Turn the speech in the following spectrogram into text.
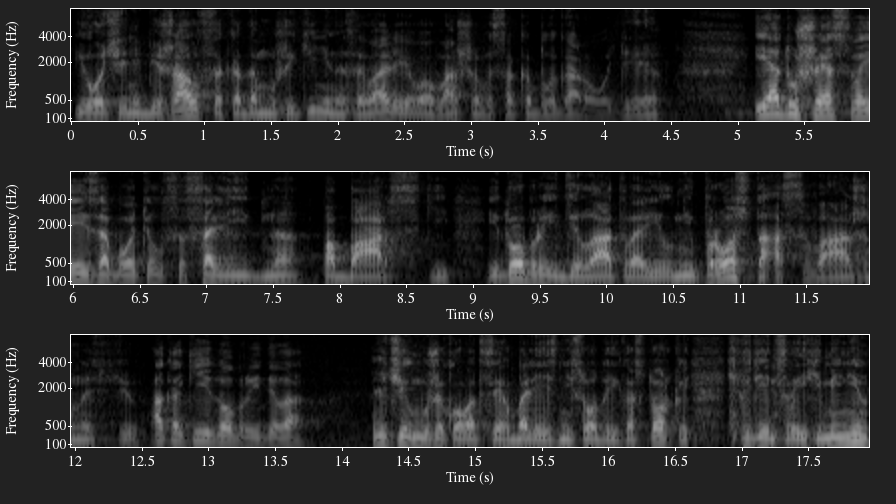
и очень обижался, когда мужики не называли его «ваше высокоблагородие». И о душе своей заботился солидно, по-барски, и добрые дела творил не просто, а с важностью. А какие добрые дела? Лечил мужиков от всех болезней содой и касторкой, и в день своих именин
